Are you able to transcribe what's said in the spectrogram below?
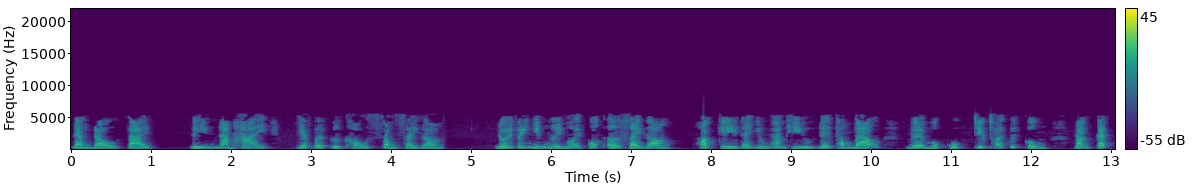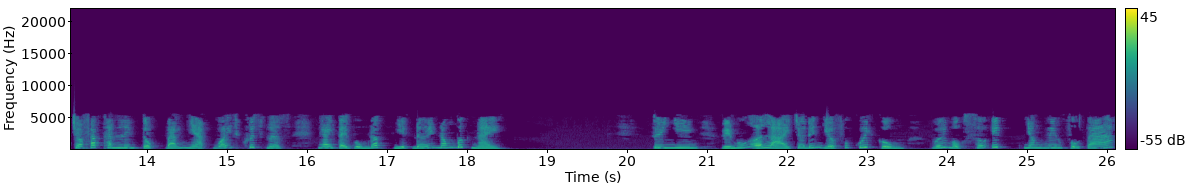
đang đậu tại biển Nam Hải, giáp với cửa khẩu sông Sài Gòn. Đối với những người ngoại quốc ở Sài Gòn, Hoa Kỳ đã dùng ám hiệu để thông báo về một cuộc triệt thoái cuối cùng bằng cách cho phát thanh liên tục bản nhạc White Christmas ngay tại vùng đất nhiệt đới nóng bức này. Tuy nhiên, vì muốn ở lại cho đến giờ phút cuối cùng, với một số ít nhân viên phụ tá,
